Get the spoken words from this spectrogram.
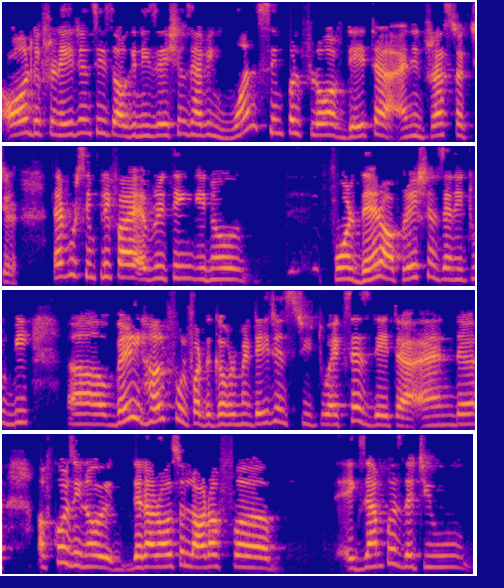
all different agencies organizations having one simple flow of data and infrastructure that would simplify everything you know for their operations and it would be uh, very helpful for the government agency to access data and uh, of course you know there are also a lot of uh, examples that you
